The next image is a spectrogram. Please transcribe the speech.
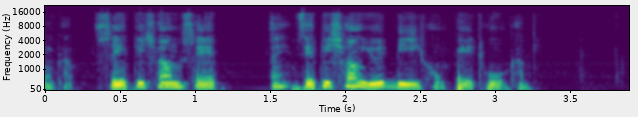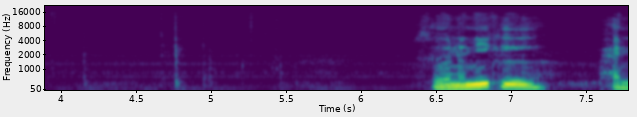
นะครับ เสียบที่ช่องเซฟ เอ้ยเสียบที่ช่อง USB ของ Play 2 ครับ ส่วนอันนี้คือแผ่น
